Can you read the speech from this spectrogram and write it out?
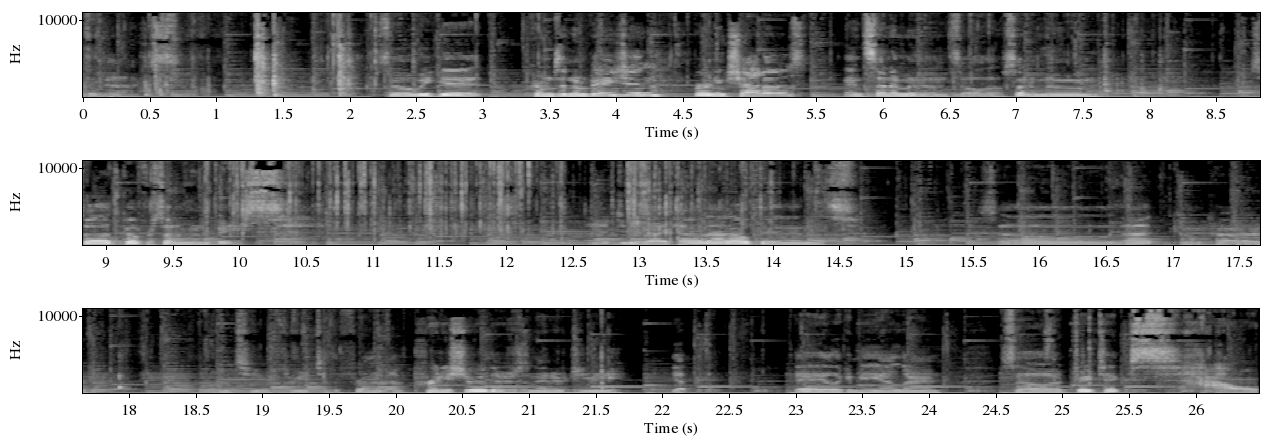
for packs. So we get Crimson Invasion, Burning Shadows, and Sun and Moon. So Sun and Moon. So let's go for Sun and Moon base. Do like how that opens. So that code card one, two, three to the front. I'm pretty sure there's an energy. Yep. Hey, look at me, I learned. So, Dratix, How,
